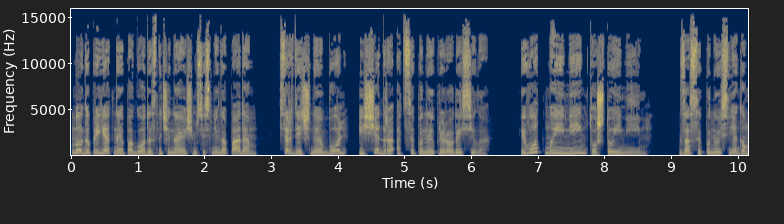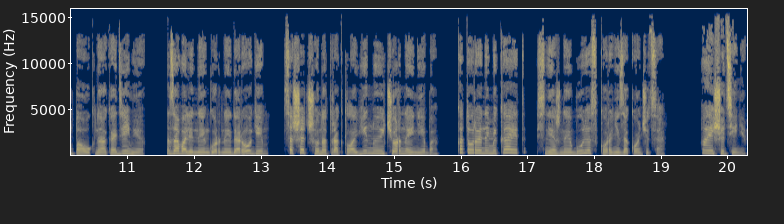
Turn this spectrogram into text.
Благоприятная погода с начинающимся снегопадом, сердечная боль и щедро отсыпанная природой сила. И вот мы имеем то, что имеем. Засыпанную снегом по окна Академию, заваленные горные дороги, сошедшую на тракт лавину и черное небо, которое намекает, снежная буря скоро не закончится. А еще тени.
